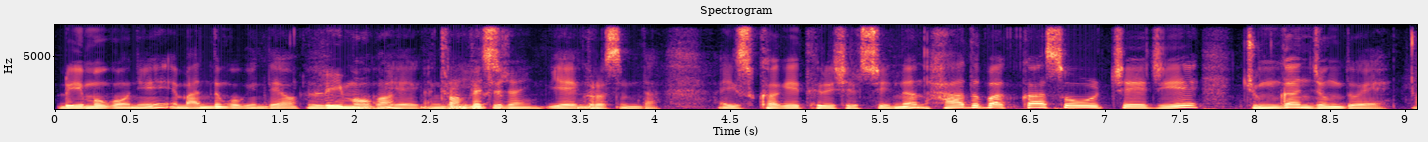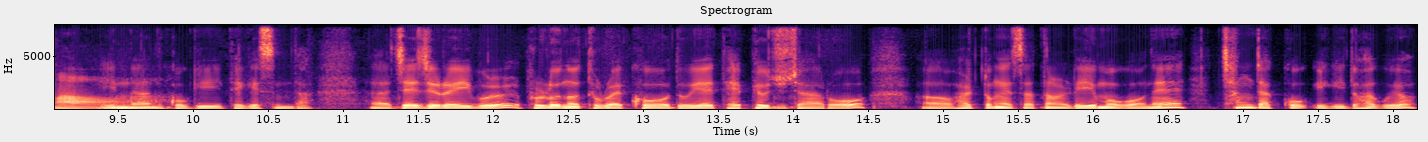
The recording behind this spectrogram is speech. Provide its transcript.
리 모건이 만든 곡인데요. 리 모건. 예, 굉장히 트럼펫 익숙- 주자인. 예, 음. 그렇습니다. 익숙하게 들으실 수 있는 hard bop과 소울 재즈의 중간 정도에 아. 있는 곡이 되겠습니다. 어, 재즈 레이블 블루노트 레코드의 대표 주자로 어, 활동했었던 리 모건의 창작곡이기도 하고 요.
